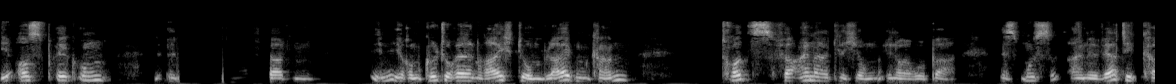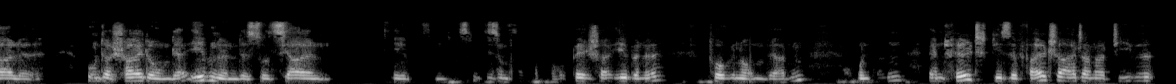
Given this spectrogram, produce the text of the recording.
die Ausprägung der Staaten in ihrem kulturellen Reichtum bleiben kann, trotz Vereinheitlichung in Europa. Es muss eine vertikale Unterscheidung der Ebenen des sozialen in diesem europäischer Ebene, vorgenommen werden. Und dann entfällt diese falsche Alternative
